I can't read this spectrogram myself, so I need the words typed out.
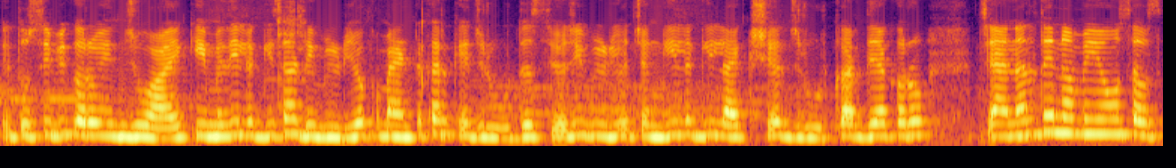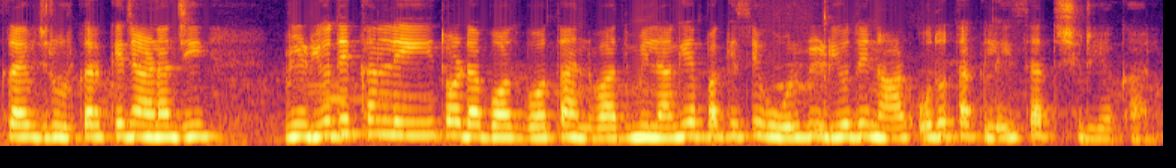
ਤੇ ਤੁਸੀਂ ਵੀ ਕਰੋ ਇੰਜੋਏ ਕਿਵੇਂ ਦੀ ਲੱਗੀ ਸਾਡੀ ਵੀਡੀਓ ਕਮੈਂਟ ਕਰਕੇ ਜਰੂਰ ਦੱਸਿਓ ਜੀ। ਵੀਡੀਓ ਚੰਗੀ ਲੱਗੀ ਲਾਈਕ ਸ਼ੇਅਰ ਜਰੂਰ ਕਰ ਦਿਆ ਕਰੋ। ਚੈਨਲ ਤੇ ਨਵੇਂ ਹੋ ਸਬਸਕ੍ਰਾਈਬ ਜਰੂਰ ਕਰਕੇ ਜਾਣਾ ਜੀ। ਵੀਡੀਓ ਦੇਖਣ ਲਈ ਤੁਹਾਡਾ ਬਹੁਤ ਬਹੁਤ ਧੰਨਵਾਦ। ਮਿਲਾਂਗੇ ਆਪਾਂ ਕਿਸੇ ਹੋਰ ਵੀਡੀਓ ਦੇ ਨਾਲ। ਉਦੋਂ ਤੱਕ ਲਈ ਸਤਿ ਸ਼੍ਰੀ ਅਕਾਲ।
